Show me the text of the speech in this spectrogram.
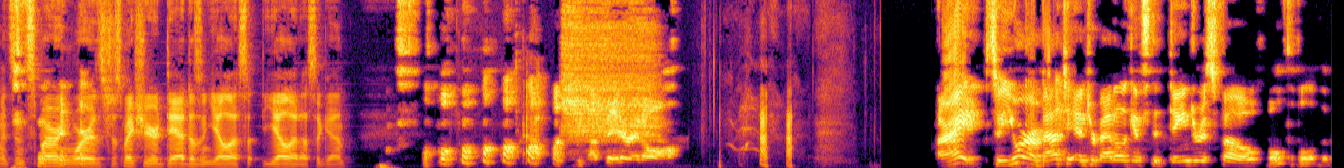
It's inspiring words. Just make sure your dad doesn't yell us yell at us again. Not bitter at all. all right, so you are about to enter battle against a dangerous foe, multiple of them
